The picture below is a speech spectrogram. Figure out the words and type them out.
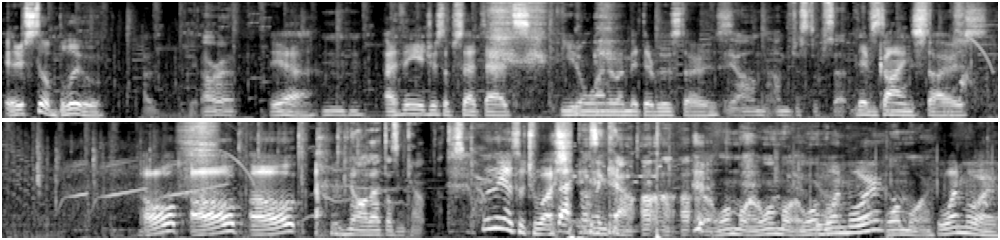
They're still blue. All right. Yeah. Mm-hmm. I think you're just upset that you don't want to admit they're blue stars. Yeah, I'm, I'm just upset. They've gone blue stars. Oh, oh, oh. No, that doesn't count. That doesn't count. I think that's what watch. That doesn't count. Uh-uh. Uh-uh. One more. One more. One more. One more? One more. One more.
